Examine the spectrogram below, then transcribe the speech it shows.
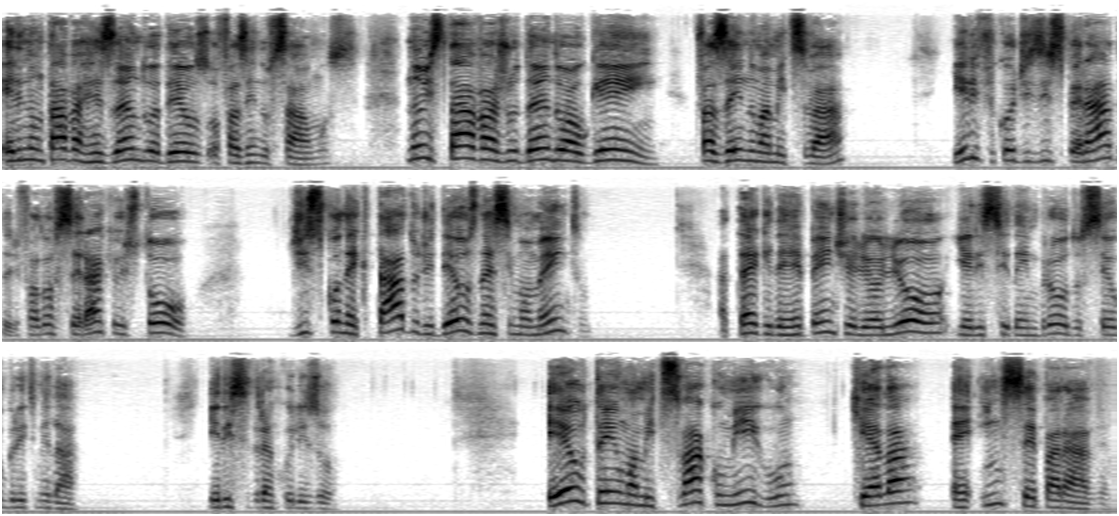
Ele não estava rezando a Deus ou fazendo salmos. Não estava ajudando alguém fazendo uma mitzvah. E ele ficou desesperado. Ele falou: será que eu estou desconectado de Deus nesse momento? Até que de repente ele olhou e ele se lembrou do seu Brit Milá. E ele se tranquilizou. eu tenho uma mitzvah comigo que ela é inseparável.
